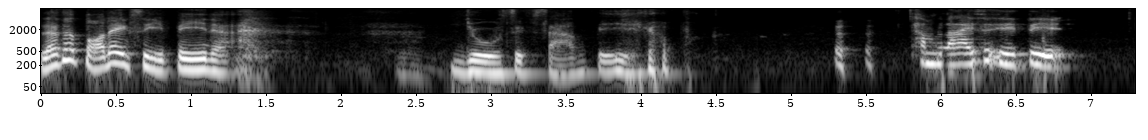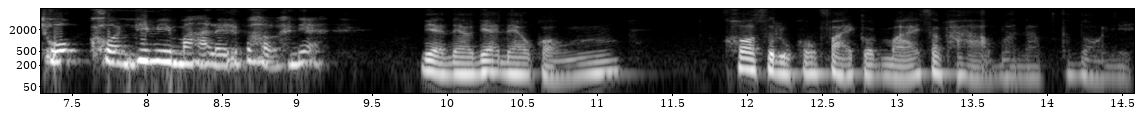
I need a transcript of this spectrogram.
แล้วถ้าต่อได้อีกสี่ปีเนี่ย อยู่สิบสามปีครับทำลายสถิติ ทุกคนที่มีมาเลยหรือเปล่าคะเนี่ย เนี่ยแนวเนี่ยแนวของข้อสรุปของฝ่ายกฎหมายสภาออกมานำทำนองนี้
